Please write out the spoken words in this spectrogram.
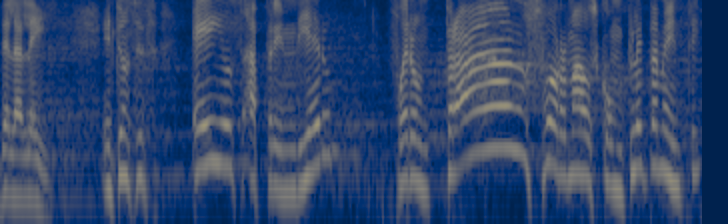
de la ley. Entonces, ellos aprendieron, fueron transformados completamente.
